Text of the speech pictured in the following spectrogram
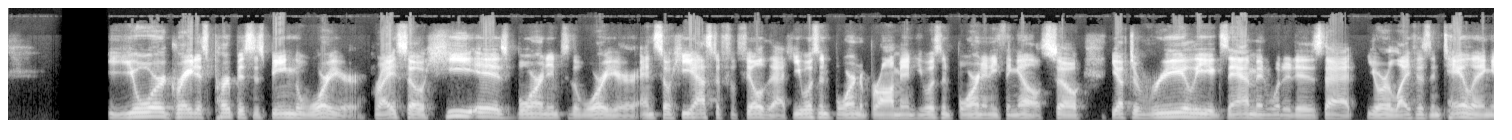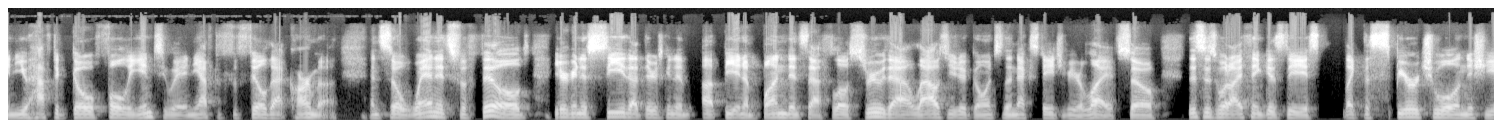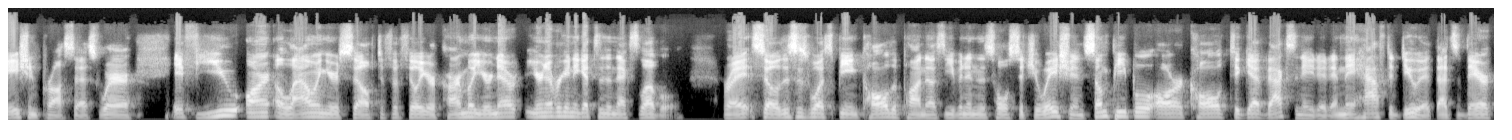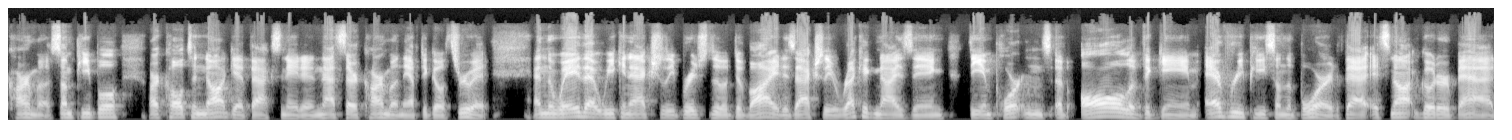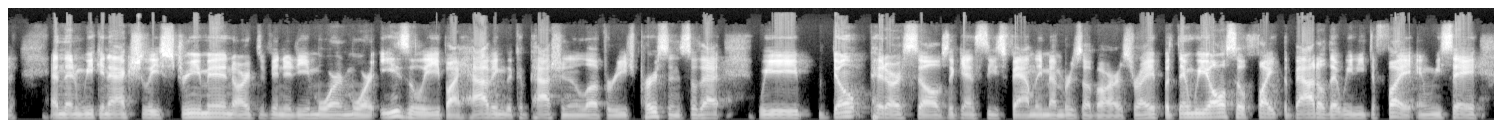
your greatest purpose is being the warrior, right? So he is born into the warrior. And so he has to fulfill that. He wasn't born a Brahmin, he wasn't born anything else. So you have to really examine what it is that your life is entailing and you have to go fully into it and you have to fulfill that karma. And so when it's fulfilled, you're going to see that there's going to uh, be an abundance that flows through that allows you to go into the next stage of your life. So this is what I think is the like the spiritual initiation process where if you aren't allowing yourself to fulfill your karma you're never you're never going to get to the next level right? So this is what's being called upon us even in this whole situation. Some people are called to get vaccinated and they have to do it. That's their karma. Some people are called to not get vaccinated and that's their karma and they have to go through it. And the way that we can actually bridge the divide is actually recognizing the importance of all of the game every piece on the board that it's not good or bad. And then we can actually stream in our divinity more and more easily by having the compassion and love for each person so that we don't pit ourselves against these family members of ours, right? But then we also fight the battle that we need to fight and we say,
